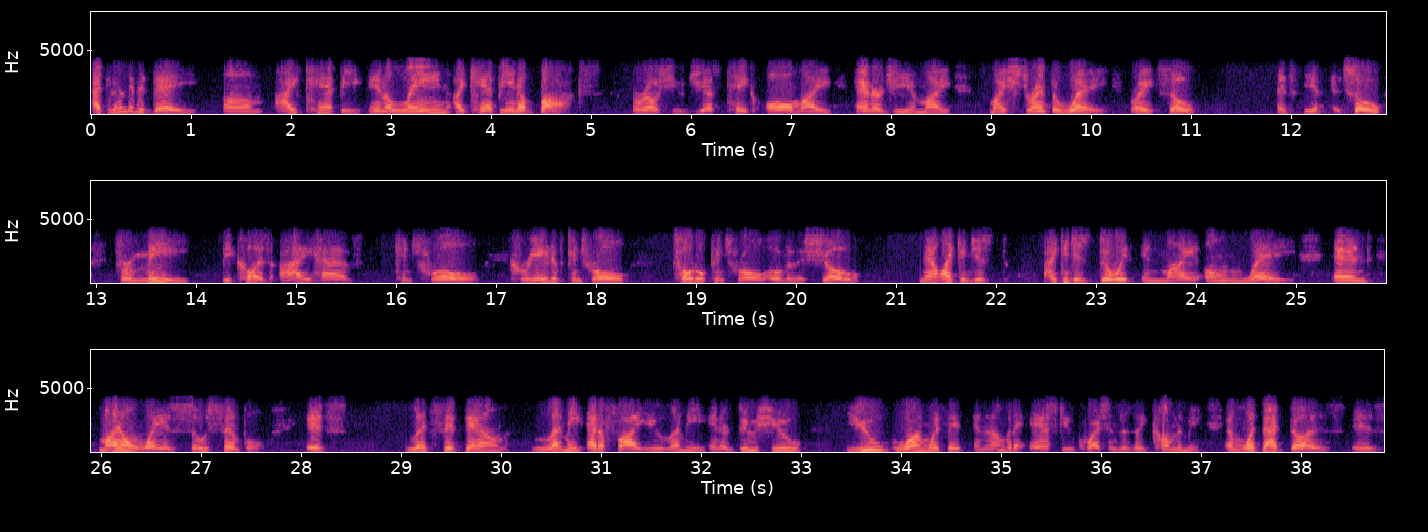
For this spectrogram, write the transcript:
at the end of the day um, I can't be in a lane, I can't be in a box, or else you just take all my energy and my my strength away, right? So it's so for me because I have control, creative control, total control over the show. Now I can just I can just do it in my own way. And my own way is so simple. It's let's sit down, let me edify you. Let me introduce you. You run with it, and then I'm going to ask you questions as they come to me. And what that does is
